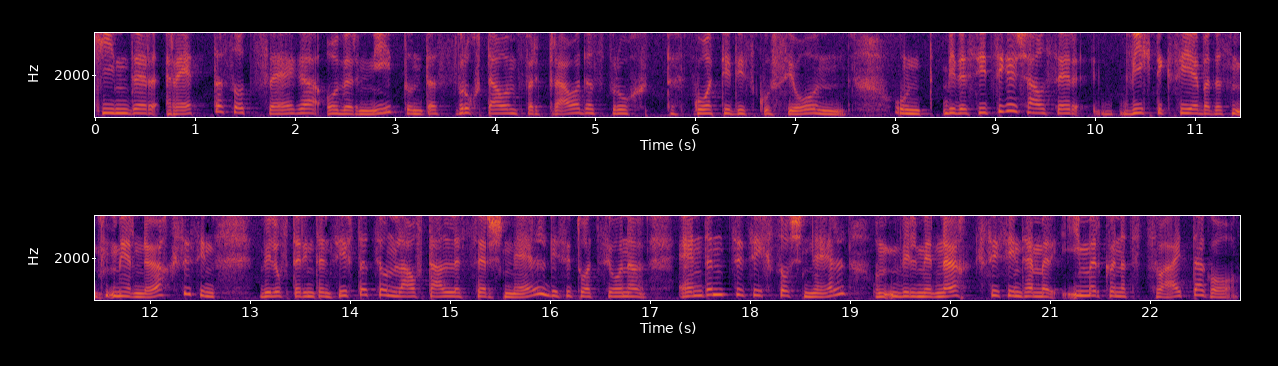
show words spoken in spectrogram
Kinder retten sozusagen oder nicht. Und das braucht auch ein Vertrauen, das braucht gute Diskussion. Und bei der Sitzung war auch sehr wichtig, dass wir näher sind, weil auf der Intensivstation läuft alles sehr schnell. Die Situationen ändern sich so schnell. Und weil wir näher sind, haben wir immer zu zweit gehen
